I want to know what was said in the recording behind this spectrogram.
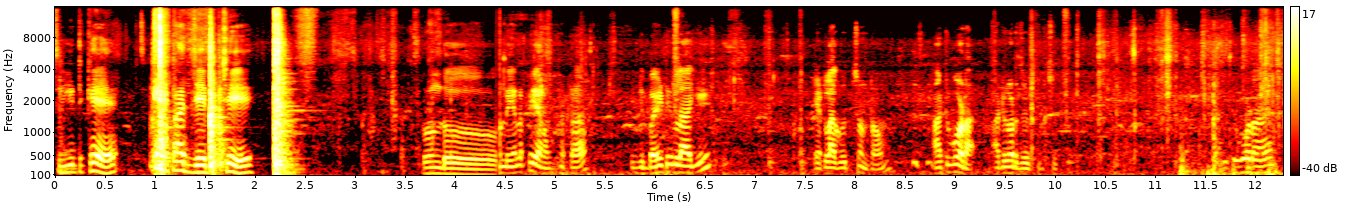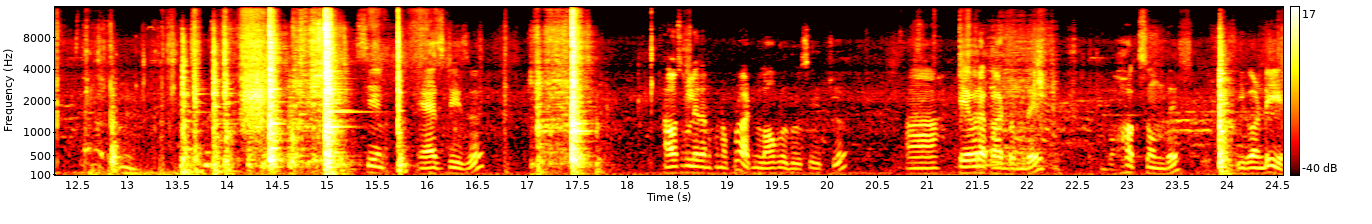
సీట్కే అటాచ్ చేపించి రెండు రెండు ఎనపై అనమాట. ఇది బయటికి లాగి ఇట్లా కూర్చుంటాం? అటు కూడా అటు కూడా చూపించు. ఇటు కూడా? సేమ్ యాజ్ ఇట్ ఈజ్ అవసరం లేదనుకున్నప్పుడు వాటిని లోపల దూసేయచ్చు. టేవరా కార్డు ఉంది బాక్స్ ఉంది. ఇగోండి ఈ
